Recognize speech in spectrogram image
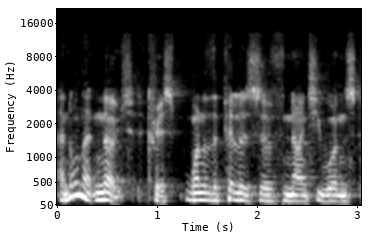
And on that note, Chris, one of the pillars of Ninety One's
